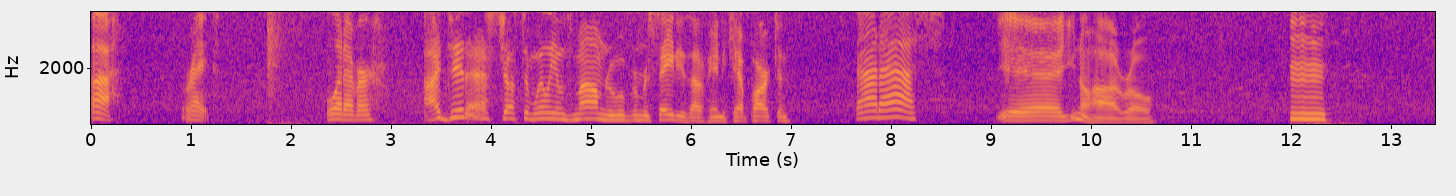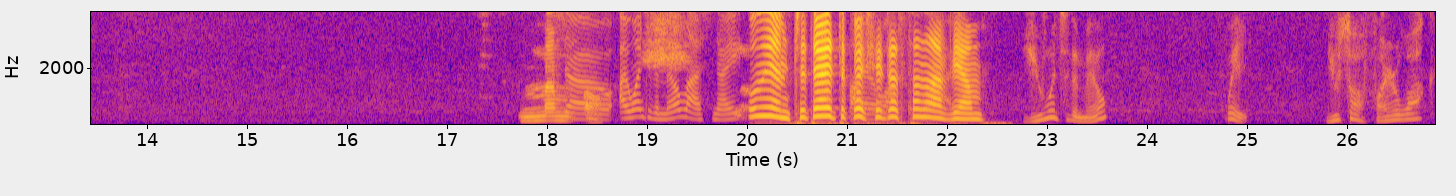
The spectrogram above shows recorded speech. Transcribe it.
Ah, right. Whatever. I did ask Justin Williams' mom to move her Mercedes out of handicap parking. Badass. Yeah, you know how I roll. Mm. Mam... O, So, I went to the mill last night. Umiem czytać, tylko się zastanawiam. You went to the mill? Wait, you saw a firewalk?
